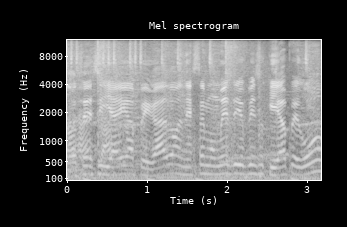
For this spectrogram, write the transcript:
No Ajá, sé si ya haya pegado. En este momento yo pienso que ya pegó.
